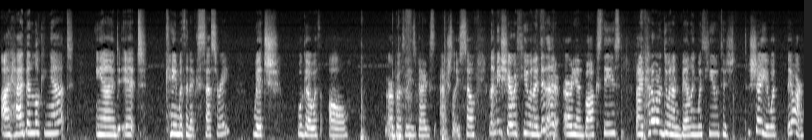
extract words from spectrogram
I had been looking at and it came with an accessory which will go with all or both of these bags actually. So let me share with you, and I did uh, already unbox these, but I kind of want to do an unveiling with you to, sh to show you what they are.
